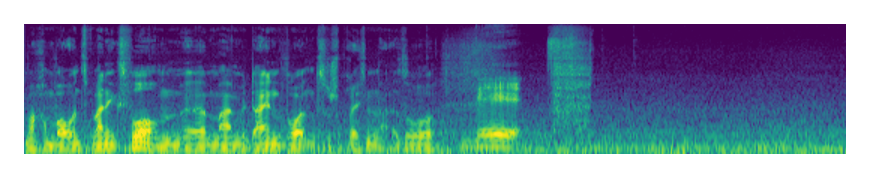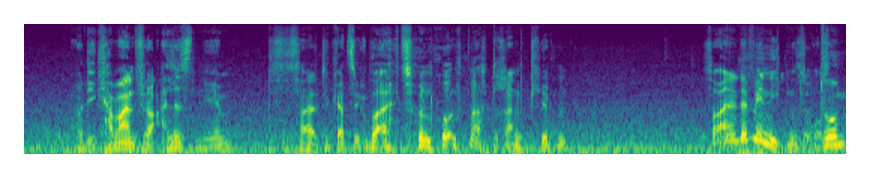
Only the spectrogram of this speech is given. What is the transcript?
Machen wir uns mal nichts vor, um äh, mal mit deinen Worten zu sprechen. Also, Nee. Aber die kann man für alles nehmen. Das ist halt, die kannst du überall zur Not nach dran kippen. So eine der wenigen Soßen. Du,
